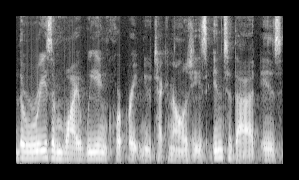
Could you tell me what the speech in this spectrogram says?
the reason why we incorporate new technologies into that is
